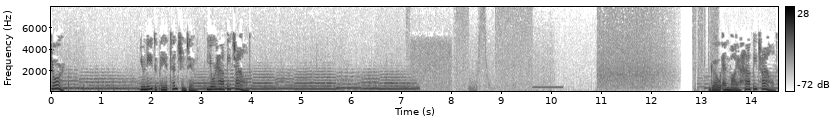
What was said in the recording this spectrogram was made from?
Sure. You need to pay attention to your happy child. Go and buy a happy child.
